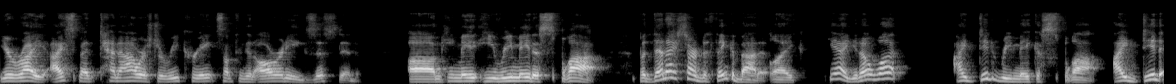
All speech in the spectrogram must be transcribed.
you're right. I spent 10 hours to recreate something that already existed. Um, he made he remade a splot. But then I started to think about it like, yeah, you know what? I did remake a splot. I did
